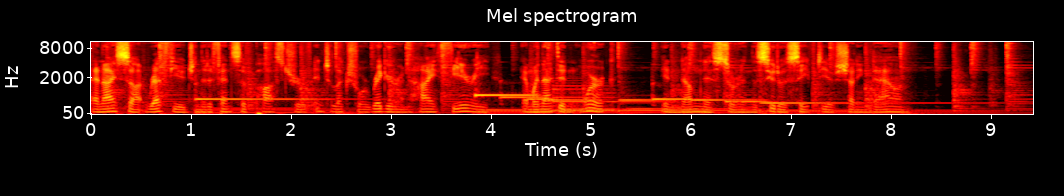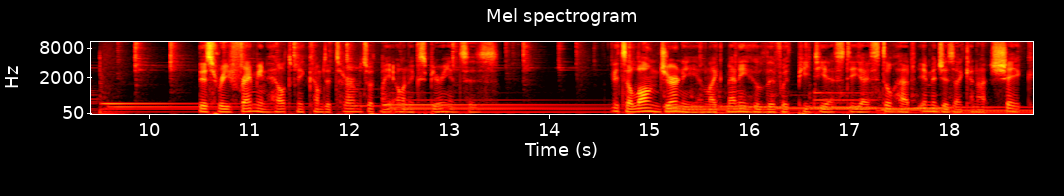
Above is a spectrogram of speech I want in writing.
and I sought refuge in the defensive posture of intellectual rigor and high theory, and when that didn't work, in numbness or in the pseudo safety of shutting down. This reframing helped me come to terms with my own experiences. It's a long journey, and like many who live with PTSD, I still have images I cannot shake.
